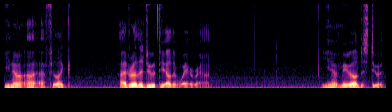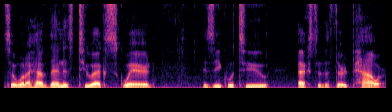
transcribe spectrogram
you know, I, I feel like I'd rather do it the other way around. Know, maybe I'll just do it. So what I have then is 2x squared is equal to x to the third power.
